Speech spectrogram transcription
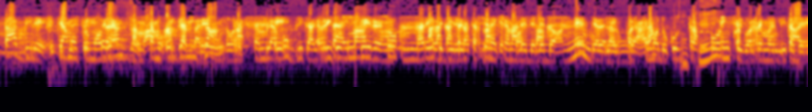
stabile e stiamo promuovendo, stiamo organizzando un'assemblea pubblica il 6 ricostruire marzo una rete alla di Casa relazione Internazionale che delle Donne, eh, un dia della in qualche modo contrapporre in cui vorremmo invitare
